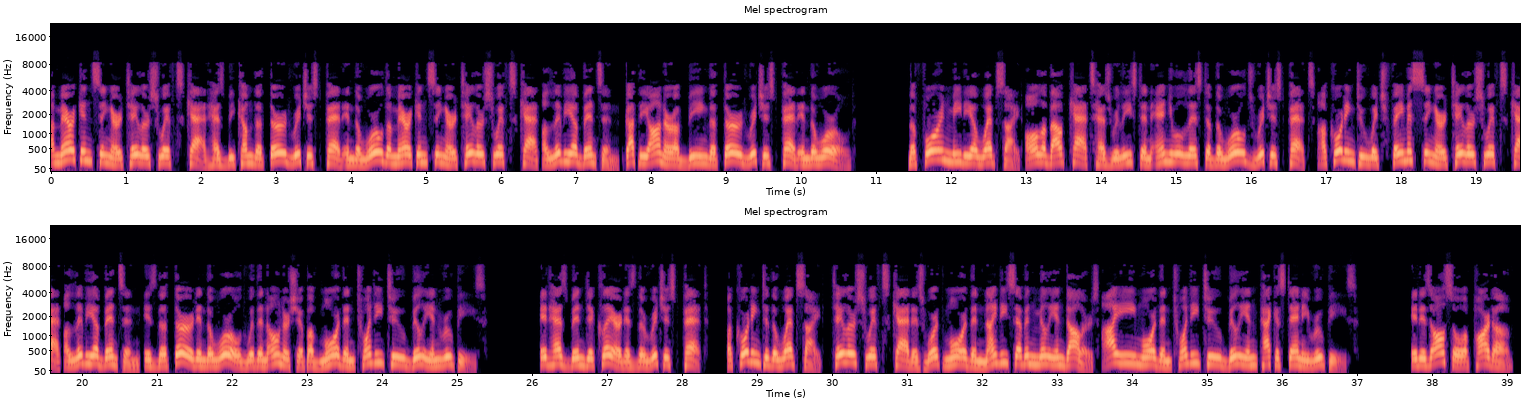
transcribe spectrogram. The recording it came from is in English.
American singer Taylor Swift's cat has become the third richest pet in the world. American singer Taylor Swift's cat, Olivia Benson, got the honor of being the third richest pet in the world. The foreign media website All About Cats has released an annual list of the world's richest pets, according to which famous singer Taylor Swift's cat, Olivia Benson, is the third in the world with an ownership of more than 22 billion rupees. It has been declared as the richest pet. According to the website, Taylor Swift's cat is worth more than $97 million, i.e. more than 22 billion Pakistani rupees. It is also a part of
